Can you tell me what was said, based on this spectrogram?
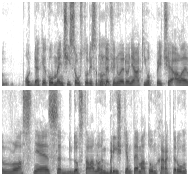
uh, od jak jako menší sousto, kdy se to Hmm. definuje do nějakého piče, ale vlastně se dostala mnohem blíž k těm tématům, charakterům,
